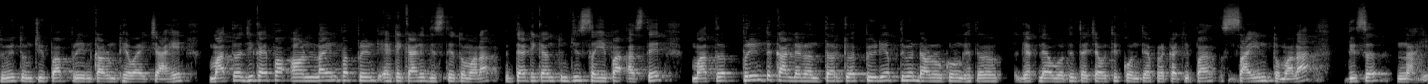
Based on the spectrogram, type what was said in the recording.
तुम्ही तुमची पा प्रिंट काढून ठेवायची आहे. मात्र जी काही पा ऑनलाईन पा प्रिंट ठिकाणी दिसते तुम्हाला त्या ठिकाणी तुमची सही पा असते. मात्र प्रिंट काढल्यानंतर किंवा पीडीएफ तुम्ही डाउनलोड करून घेतल्या घेतल्यावरती त्याच्यावरती कोणत्या प्रकारची पा साईन तुम्हाला दिसत नाही.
